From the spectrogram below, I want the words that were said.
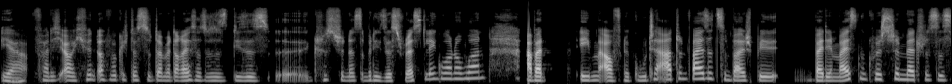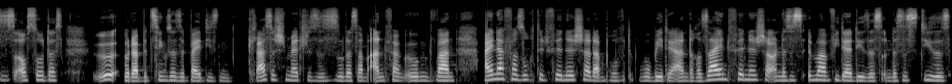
Ja, fand ich auch. Ich finde auch wirklich, dass du damit reißt, dass es dieses äh, Christian ist immer dieses Wrestling 101, aber eben auf eine gute Art und Weise. Zum Beispiel bei den meisten Christian Matches ist es auch so, dass, oder beziehungsweise bei diesen klassischen Matches ist es so, dass am Anfang irgendwann einer versucht den Finisher, dann probiert der andere seinen Finisher und das ist immer wieder dieses, und das ist dieses,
